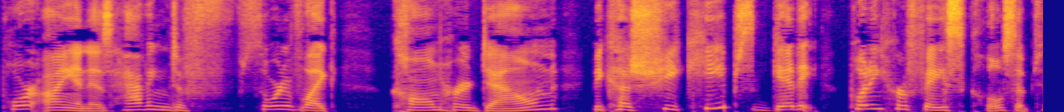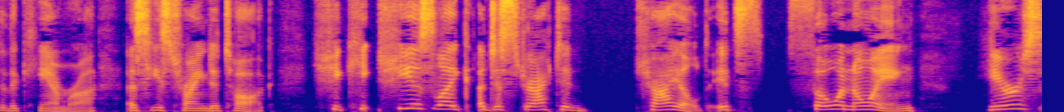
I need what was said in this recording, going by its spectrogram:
poor Ian is having to f- sort of like calm her down because she keeps getting putting her face close up to the camera as he's trying to talk. She keep, she is like a distracted child. It's so annoying. Here's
